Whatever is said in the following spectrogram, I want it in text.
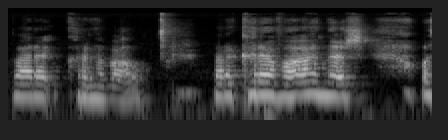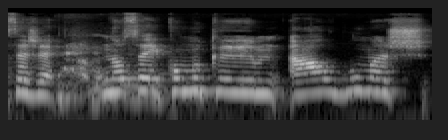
para carnaval, para caravanas, ou seja, não sei como que há algumas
